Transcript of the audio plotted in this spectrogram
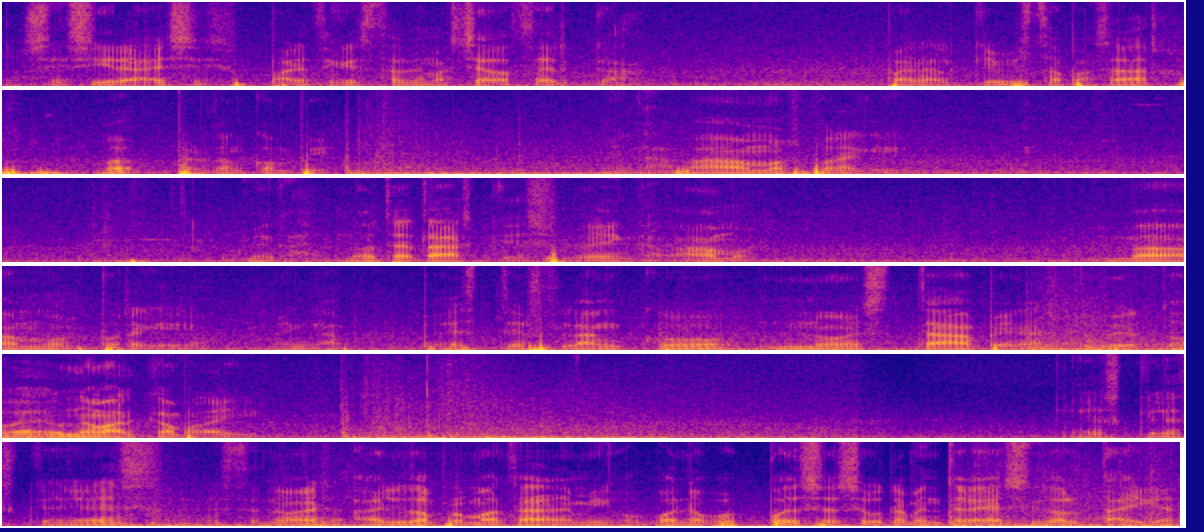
no sé si era ese. Parece que está demasiado cerca para el que he visto pasar. Oh, perdón, compi. Venga, vamos por aquí. Venga, no te atasques. Venga, vamos. Vamos por aquí. Venga, este flanco no está apenas cubierto. ¿eh? Una marca por ahí. Es que es que es. Este no es. Ayuda a matar al enemigo. Bueno, pues puede ser seguramente que haya sido el Tiger.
